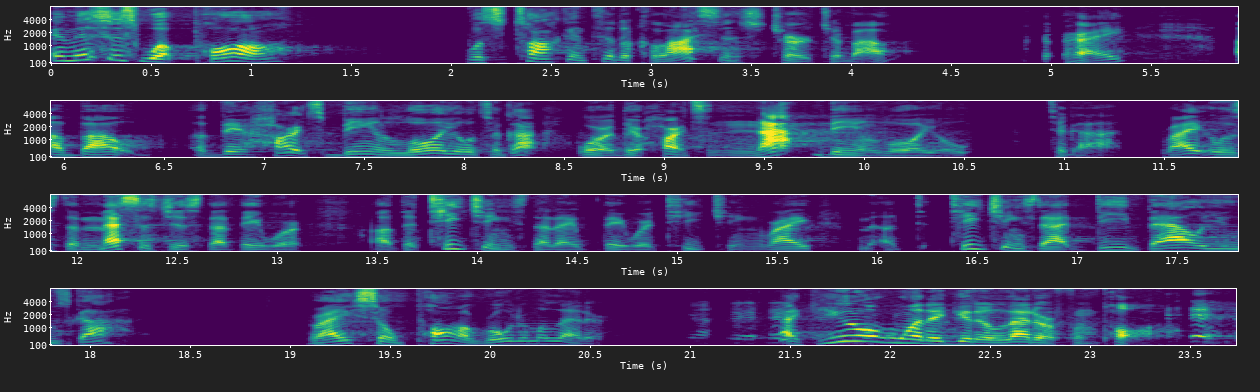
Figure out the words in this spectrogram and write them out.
And this is what Paul was talking to the Colossians church about, right? About their hearts being loyal to God or their hearts not being loyal to God, right? It was the messages that they were, uh, the teachings that I, they were teaching, right? Uh, teachings that devalues God, right? So Paul wrote him a letter. Like, you don't want to get a letter from Paul.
